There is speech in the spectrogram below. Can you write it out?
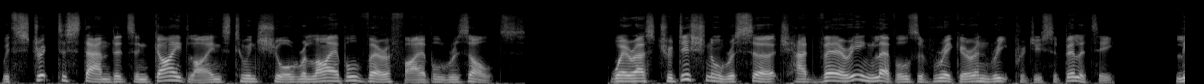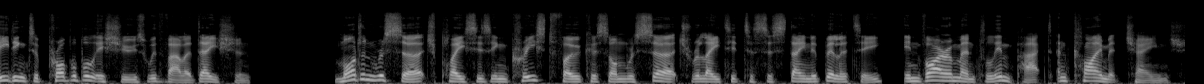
with stricter standards and guidelines to ensure reliable verifiable results whereas traditional research had varying levels of rigor and reproducibility, leading to probable issues with validation. Modern research places increased focus on research related to sustainability, environmental impact, and climate change.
